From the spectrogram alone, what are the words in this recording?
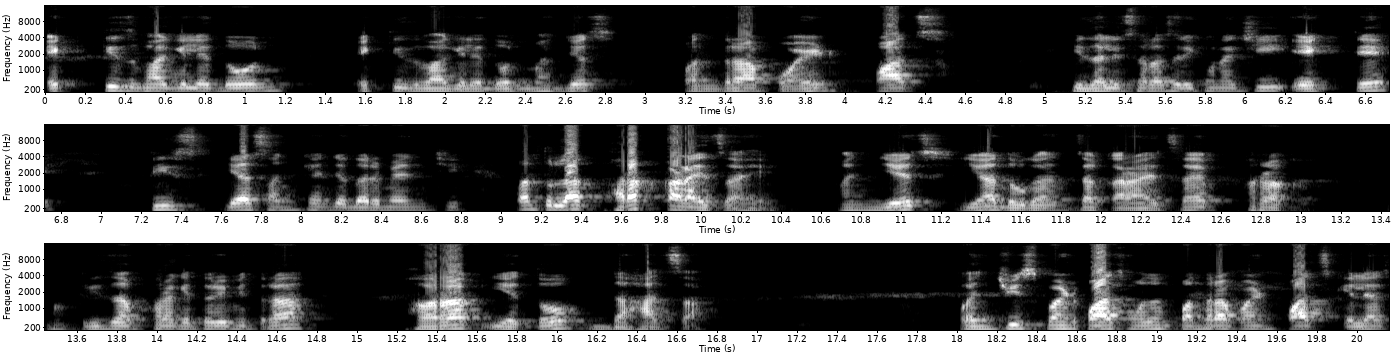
एकतीस भागिले दोन. एकतीस भागिले दोन म्हणजेच पंधरा पॉईंट पाच. ही झाली सरासरी कोणाची? एक ते तीस या संख्यांच्या दरम्यानची. पण तुला फरक काढायचा आहे. म्हणजेच या दोघांचा करायचा आहे फरक. मग कितीचा फरक येतो रे मित्रा. फरक येतो दहाचा. पंचवीस पॉईंट पाच मधून पंधरा पॉईंट पाच केल्यास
